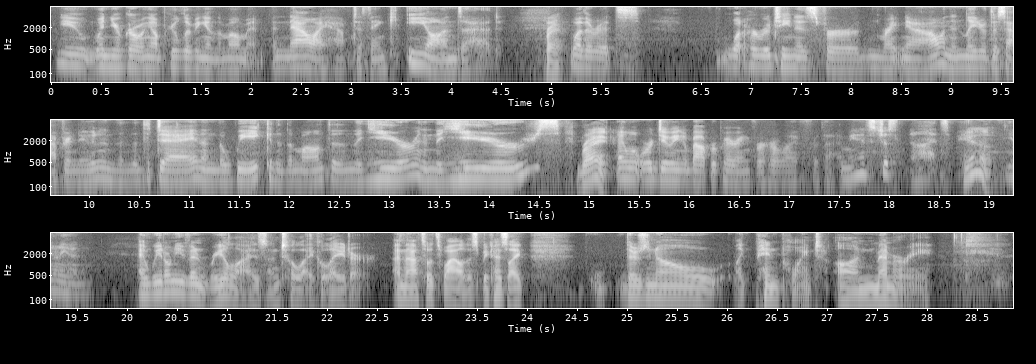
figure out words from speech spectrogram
you when you're growing up you're living in the moment and now i have to think eons ahead right. whether it's what her routine is for right now and then later this afternoon and then the day and then the week and then the month and then the year and then the years Right. and what we're doing about preparing for her life for that i mean it's just nuts man. Yeah. you don't even and we don't even realize until like later and that's what's wild is because like there's no like pinpoint on memory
